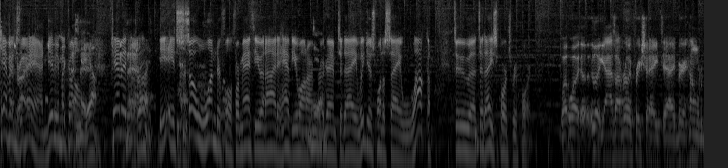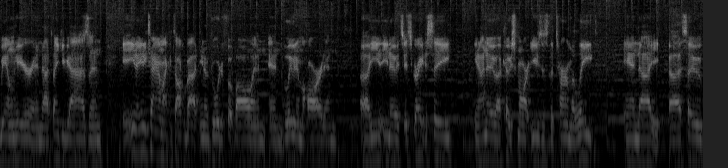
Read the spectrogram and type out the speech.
Kevin's right. the man. Give him a call. Yeah. Kevin, uh, right. it's so wonderful for Matthew and I to have you on our yeah. program today. And we just want to say welcome to uh, today's Sports Report. Well, well, look, guys, I really appreciate. Uh, very humbled to be on here, and uh, thank you guys. And you know, anytime I can talk about you know Georgia football and and believe it in my heart, and uh, you, you know, it's it's great to see. You know, I know uh, Coach Smart uses the term elite, and uh, uh, so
